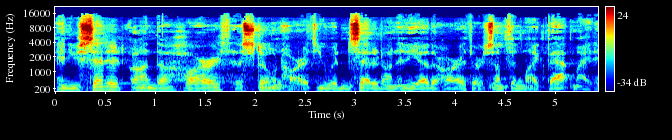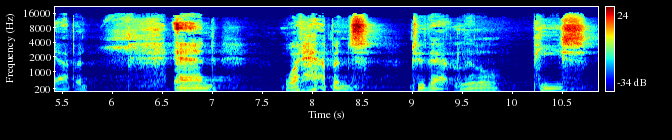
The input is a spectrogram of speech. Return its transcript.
and you set it on the hearth, a stone hearth. You wouldn't set it on any other hearth, or something like that might happen. And what happens to that little piece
